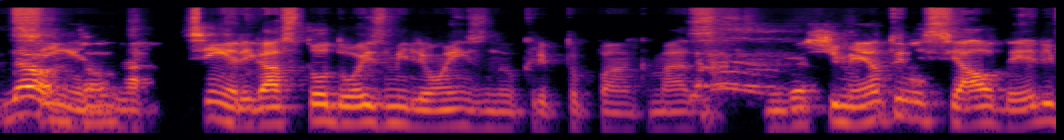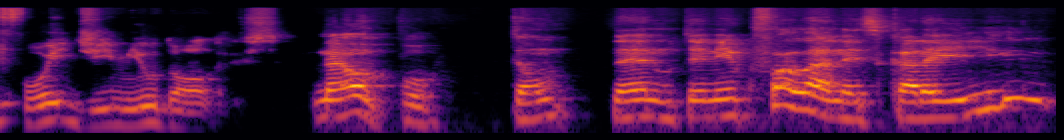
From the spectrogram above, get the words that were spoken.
Não, sim, então... ele, sim, ele gastou 2 milhões no CryptoPunk, mas o investimento inicial dele foi de mil dólares. Não, pô, então né, não tem nem o que falar, né? Esse cara aí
